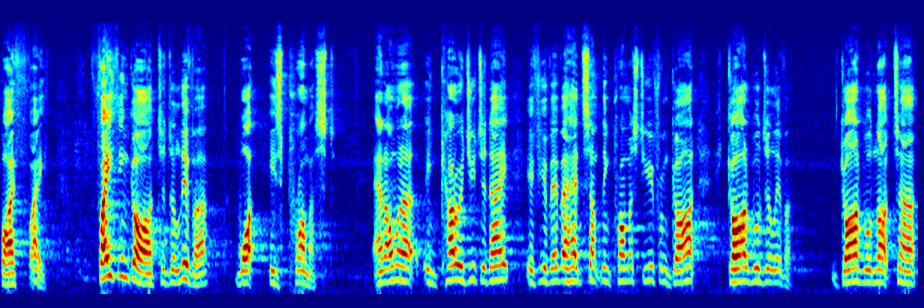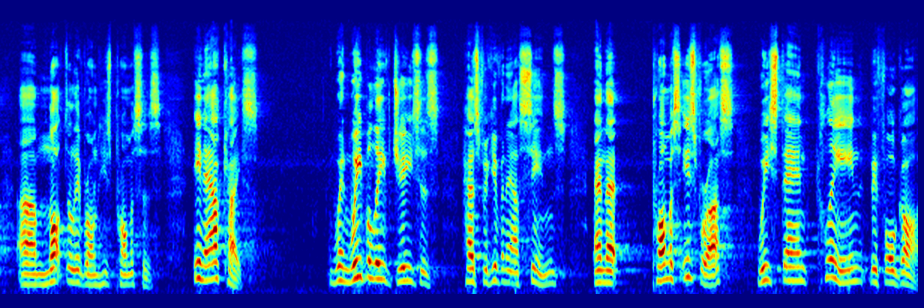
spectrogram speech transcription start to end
by faith. Faith in God to deliver what is promised. And I want to encourage you today if you've ever had something promised to you from God, God will deliver. God will not, uh, um, not deliver on his promises. In our case, when we believe Jesus has forgiven our sins and that promise is for us, we stand clean before God.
